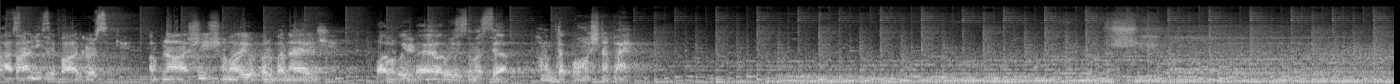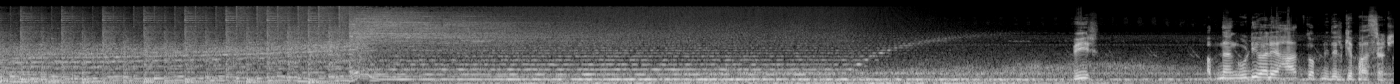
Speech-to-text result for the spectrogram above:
आसानी से पार कर सके। अपना आशीष हमारे ऊपर बनाए रखिए। और कोई भय और कोई समस्या हम तक पहुँच ना पाए। अपने अंगूठी वाले हाथ को अपने दिल के पास रख ले।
